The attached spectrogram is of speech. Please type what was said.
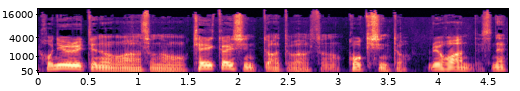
哺乳類っていうのはその警戒心とあとはその好奇心と両方あるんですね。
